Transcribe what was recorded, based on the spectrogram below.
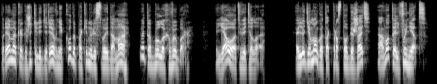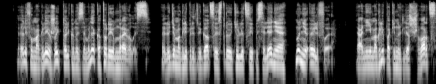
Прямо как жители деревни Кода покинули свои дома, это был их выбор. Яо ответила. Люди могут так просто убежать, а вот эльфы нет. Эльфы могли жить только на земле, которая им нравилась. Люди могли передвигаться и строить улицы и поселения, но не эльфы. Они не могли покинуть лес Шварц,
